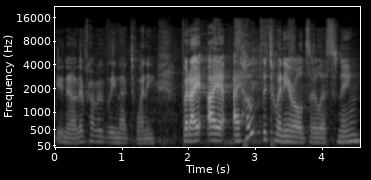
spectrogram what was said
You know, they're probably not 20. But I, I, I hope the 20 year olds are listening.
